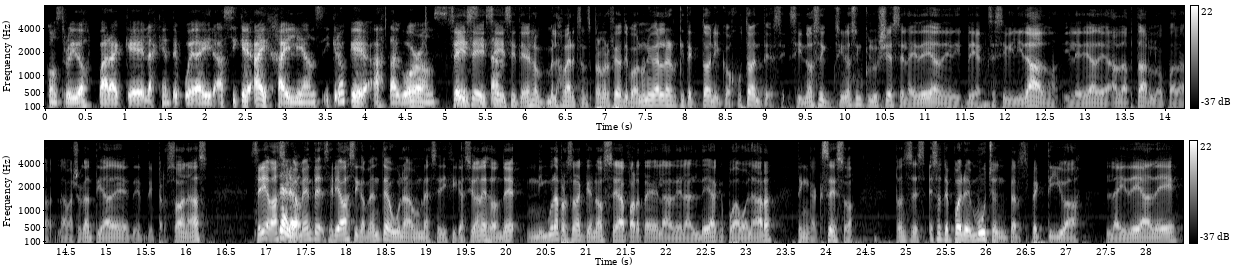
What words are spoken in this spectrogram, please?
construidos para que la gente pueda ir. Así que hay Hylians y creo que hasta Gorons. Sí, sí, visitan. sí, sí, tenés los, los merchants, pero me refiero tipo en un nivel arquitectónico, justamente, si, si no, se, si no se incluyese la idea de, de accesibilidad y la idea de adaptarlo para la mayor cantidad de, de- de personas, sería básicamente, sería básicamente una, unas edificaciones donde ninguna persona que no sea parte de la, de la aldea que pueda volar tenga acceso. Entonces, eso te pone mucho en perspectiva la idea de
